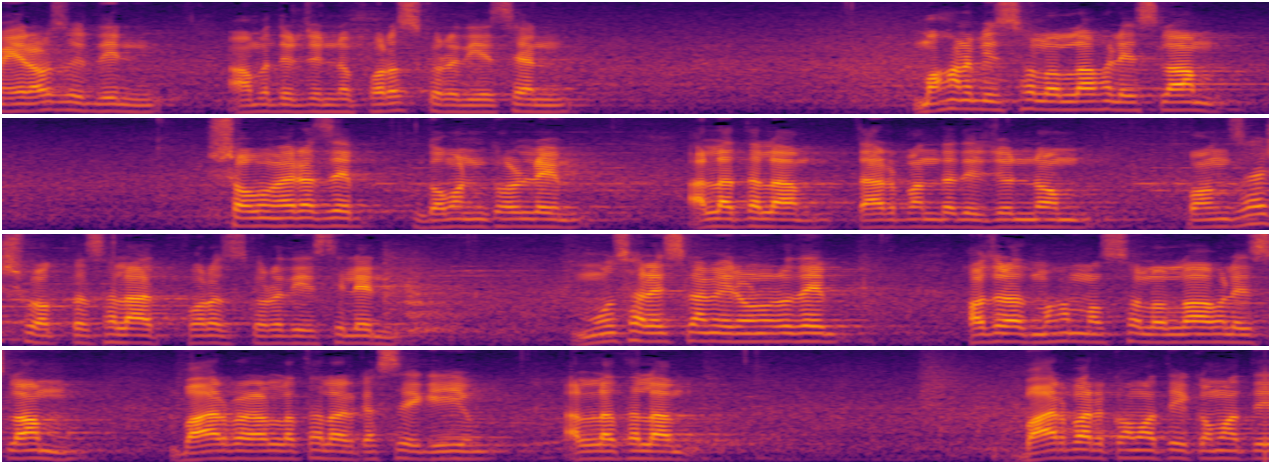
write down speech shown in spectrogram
মেয়েরাজের দিন আমাদের জন্য ফরজ করে দিয়েছেন। মহানবী সাল্লাহ ইসলাম সব মেয়েরাজে গমন করলে আল্লাহ তালা তার বান্দাদের জন্য পঞ্চাশ ওয়াক্ত সালাদ ফরজ করে দিয়েছিলেন। মুসা আল ইসলামের অনুরোধে হজরত মোহাম্মদ সাল্লাহ ইসলাম বারবার আল্লাহ তালার কাছে গিয়ে আল্লাহ তালা বারবার কমাতে কমাতে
